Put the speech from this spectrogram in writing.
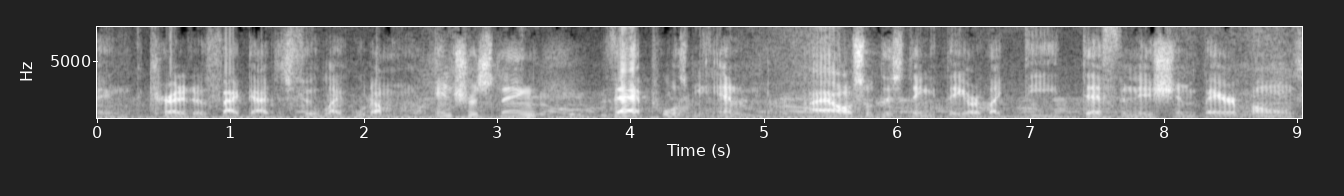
and the credit of the fact that I just feel like Udam is more interesting, that pulls me in more. I also just think they are like the definition, bare bones,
